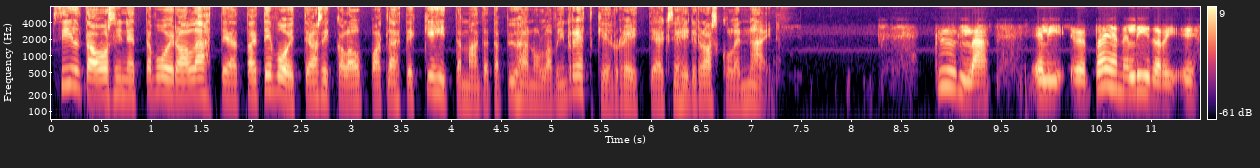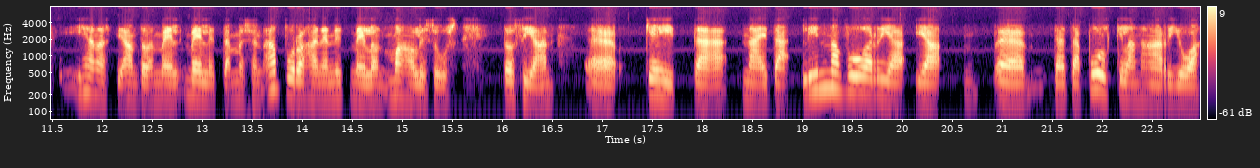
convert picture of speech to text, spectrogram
siltä osin, että voidaan lähteä, tai te voitte asiakkaalla oppaat lähteä kehittämään tätä Pyhän Olavin retkeilyreittiä, eikö se Heidi Raskolle näin? Kyllä, eli Päijänen liidari ihanasti antoi meille tämmöisen apurahan ja nyt meillä on mahdollisuus tosiaan kehittää näitä linnavuoria ja tätä Pulkkilanharjua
